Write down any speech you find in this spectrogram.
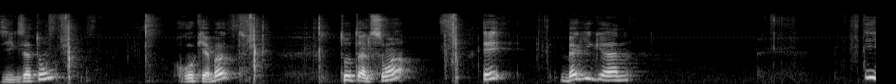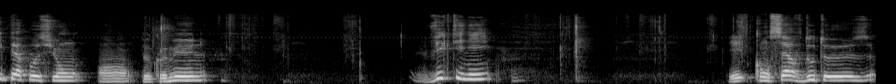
Zigzaton, Rocabot, Total Soin et Bagigan. Hyper Potion en peu commune. Victini. Et Conserve douteuse.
